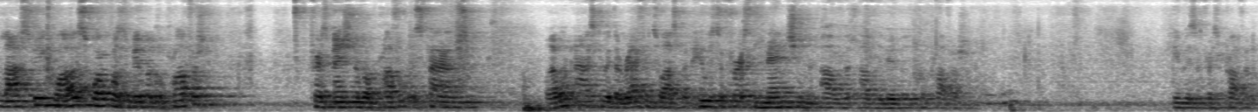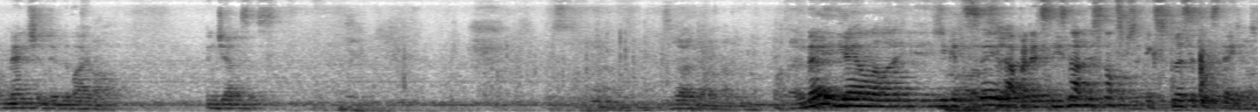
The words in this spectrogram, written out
last week was what was a biblical prophet? First mention of a prophet was found well, I won't ask you what the reference was, but who was the first mention of, of the biblical prophet? He was the first prophet mentioned in the Bible? In Genesis? No, yeah, well, you could say that, but it's he's not. It's not explicitly stated.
